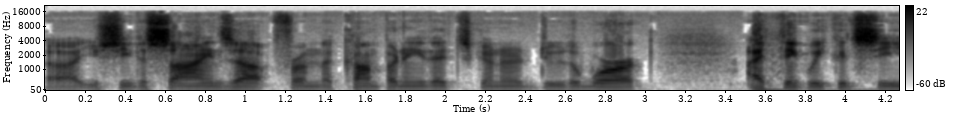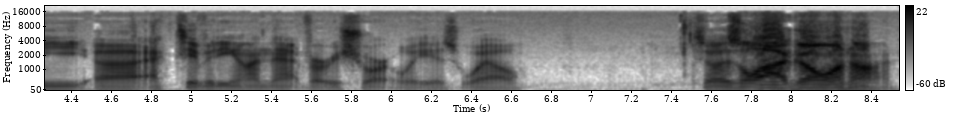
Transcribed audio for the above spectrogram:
Uh, you see the signs up from the company that's going to do the work. I think we could see uh, activity on that very shortly as well. So there's a lot going on.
